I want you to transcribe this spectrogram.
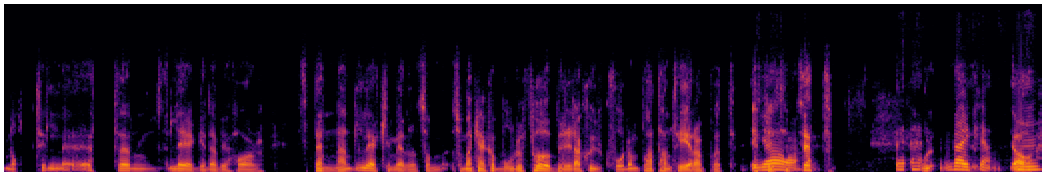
nått till ett eh, läge där vi har spännande läkemedel som, som man kanske borde förbereda sjukvården på att hantera på ett effektivt ja. sätt. Eh, och, Verkligen. Mm. Ja,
